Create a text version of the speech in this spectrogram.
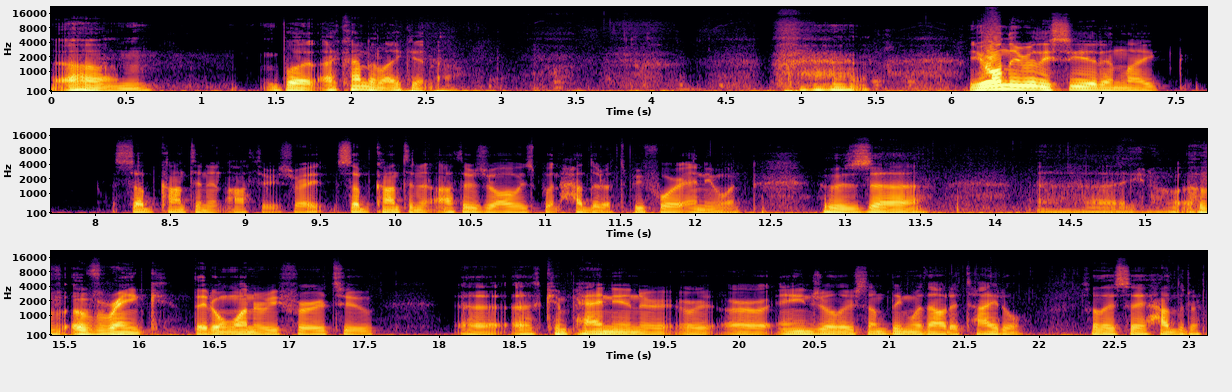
Um, but I kind of like it now. you only really see it in like subcontinent authors, right? Subcontinent authors will always put Hadrat before anyone who's, uh, uh, you know, of, of rank. They don't want to refer to uh, a companion or, or, or angel or something without a title. So they say Hadrat.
